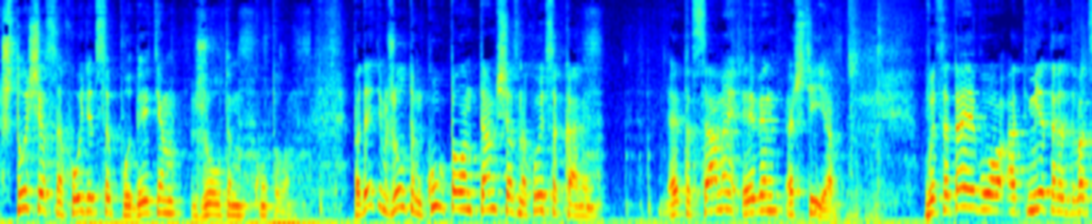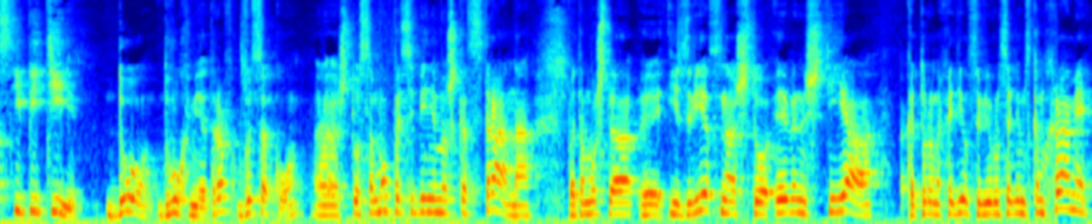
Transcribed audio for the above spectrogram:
Что сейчас находится под этим желтым куполом? Под этим желтым куполом там сейчас находится камень. Это самый Эвен Аштия. Высота его от метра двадцати пяти до двух метров высоко, э, что само по себе немножко странно, потому что э, известно, что Эвен Штия, который находился в Иерусалимском храме,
